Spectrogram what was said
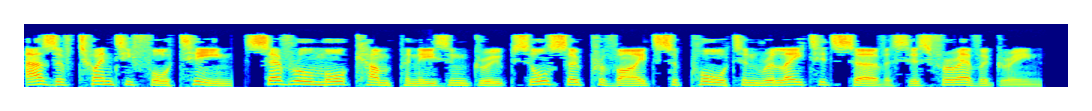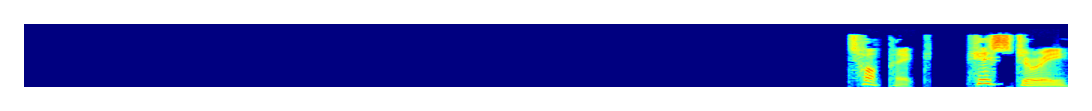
As of 2014, several more companies and groups also provide support and related services for Evergreen. Topic: History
